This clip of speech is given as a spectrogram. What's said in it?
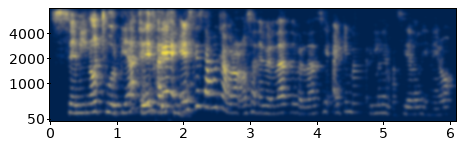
semino churpia Es que, es que está muy cabrón, o sea, de verdad, de verdad, sí, hay que invertirle demasiado dinero.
